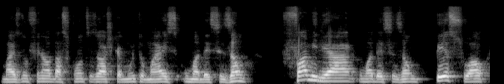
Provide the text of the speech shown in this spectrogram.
mas no final das contas eu acho que é muito mais uma decisão familiar, uma decisão pessoal.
